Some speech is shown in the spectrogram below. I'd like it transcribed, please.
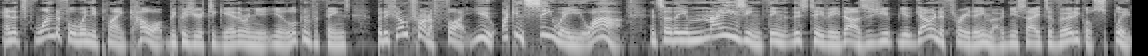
And it's wonderful when you're playing co-op because you're together and you, you're looking for things. But if I'm trying to fight you, I can see where you are. And so the amazing thing that this TV does is you, you go into 3D mode and you say it's a vertical split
